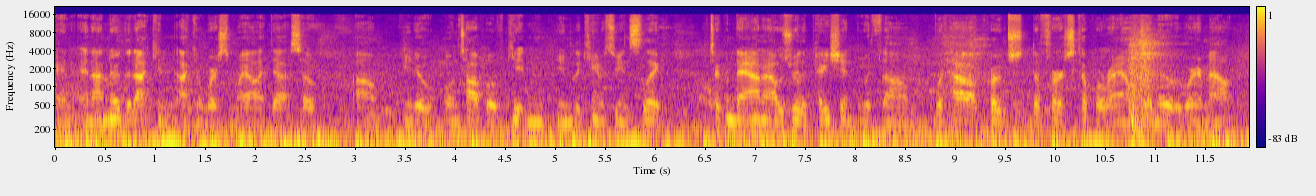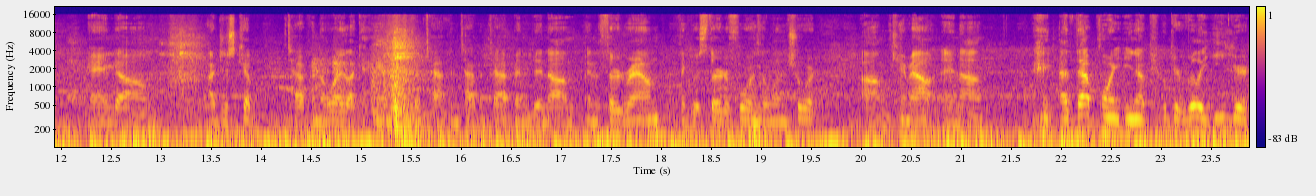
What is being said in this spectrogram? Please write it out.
and and I know that I can I can wear somebody out like that. So um, you know, on top of getting you know the canvas being slick, took him down. And I was really patient with um, with how I approached the first couple rounds. I knew it would wear him out, and um, I just kept tapping away like a hammer, just kept tapping, tapping, tapping. And then um, in the third round, I think it was third or fourth, I wasn't sure, um, came out, and uh, at that point, you know, people get really eager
